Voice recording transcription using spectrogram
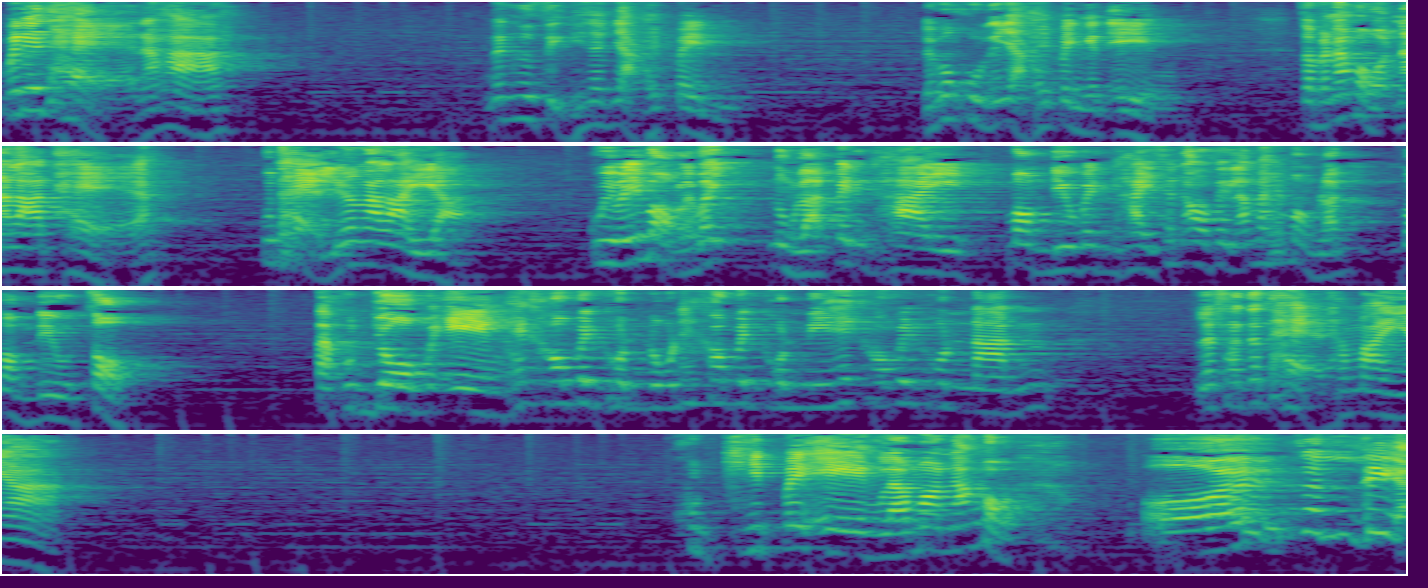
ไม่ได้แถนะคะ นั่นคือสิ่งที่ฉันอยากให้เป็น แล้วพวกคุณก็อยากให้เป็นกันเอง จะมานั่งบอกว่านาราแถ กูแถเรื่องอะไรอะ กูยังไม่ได้บอกเลยว่าหนูรัดเป็นใคร หม่อมดิวเป็นใคร ฉันเอาเซรั่มมาให้หม่อมรัดหม่อมดิวจบ แต่คุณโยงไปเอง ให้เขาเป็นคนนู้นให้เขาเป็นคนนี้ให้เขาเป็นคนนั้น แล้วฉันจะแถทำไมอะคุณคิดไปเองแล้วมานั่งบอก โอ๊ยฉันเสีย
